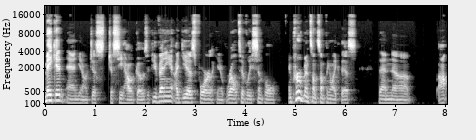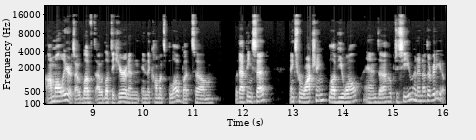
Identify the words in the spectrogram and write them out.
make it and you know just just see how it goes. If you have any ideas for like you know relatively simple improvements on something like this, then uh, I'm all ears. I would love I would love to hear it in, in the comments below. But um, with that being said, Thanks for watching. Love you all, and uh, hope to see you in another video.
